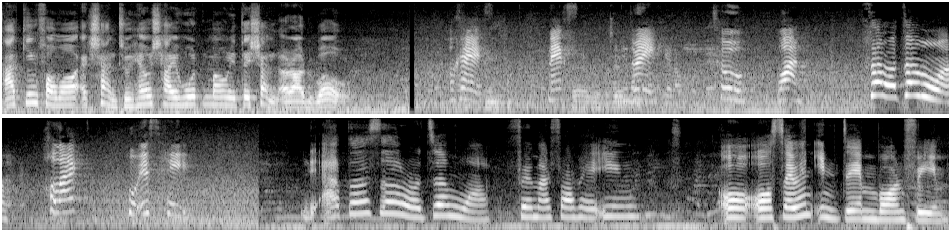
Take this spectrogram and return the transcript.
asking for more action to help childhood malnutrition around the world. Okay, next. Three, two, one. Sir Roger Correct. Who is he? The actor Sir Roger Moore, famous for playing 007 in James Bond film.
